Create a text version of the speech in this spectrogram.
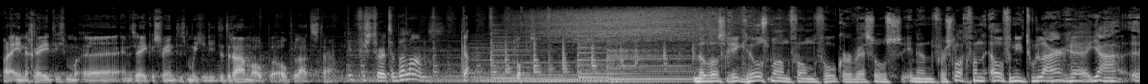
Maar energetisch, uh, en zeker winters, moet je niet het raam open, open laten staan. Je verstoort de balans. Ja, klopt. Dat was Rick Hulsman van Volker Wessels in een verslag van Elvenie Toulaar. Uh, ja, uh,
